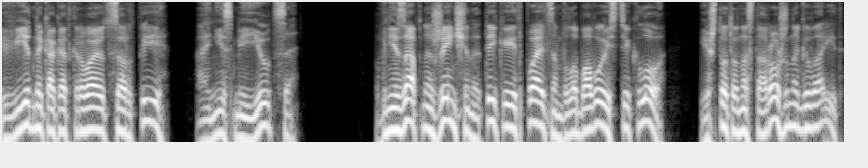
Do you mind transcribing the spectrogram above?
Видно, как открываются рты, они смеются. Внезапно женщина тыкает пальцем в лобовое стекло и что-то настороженно говорит.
